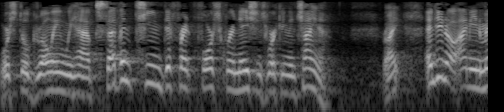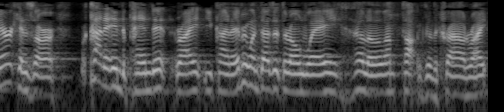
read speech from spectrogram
We're still growing. We have 17 different Foursquare nations working in China right? And you know, I mean, Americans are we're kind of independent, right? You kind of everyone does it their own way. Hello, I'm talking to the crowd, right?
